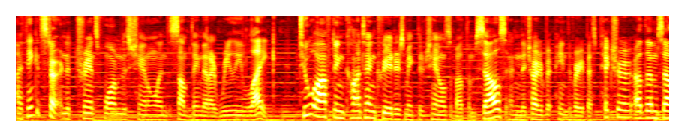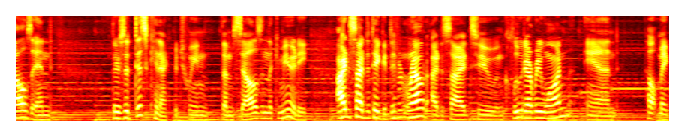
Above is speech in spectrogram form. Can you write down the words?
I think it's starting to transform this channel into something that I really like. Too often, content creators make their channels about themselves, and they try to paint the very best picture of themselves, and there's a disconnect between themselves and the community. I decided to take a different route. I decided to include everyone and help make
